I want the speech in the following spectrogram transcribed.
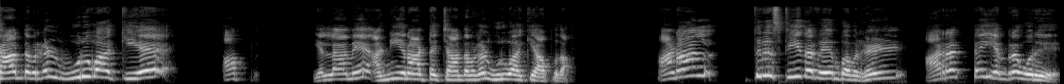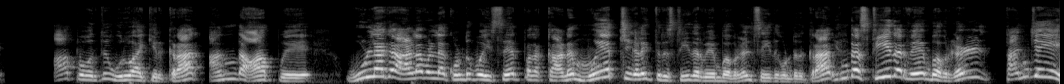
சார்ந்தவர்கள் உருவாக்கிய ஆப் எல்லாமே அந்நிய நாட்டை சார்ந்தவர்கள் உருவாக்கிய ஆப்பு தான். ஆனால் திரு ஸ்ரீதர் வேம்பு அவர்கள் அரட்டை என்ற ஒரு ஆப்பு வந்து உருவாக்கியிருக்கிறார். அந்த ஆப்பு உலக அளவில் கொண்டு போய் சேர்ப்பதற்கான முயற்சிகளை திரு ஸ்ரீதர் வேம்பு அவர்கள் செய்து கொண்டிருக்கிறார். இந்த ஸ்ரீதர் வேம்பு அவர்கள் தஞ்சையை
